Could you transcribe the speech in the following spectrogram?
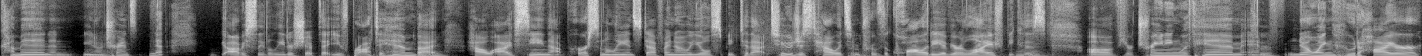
come in and you know mm-hmm. trans obviously the leadership that you've brought to him, but mm-hmm. how I've seen that personally and stuff. I know you'll speak to that too, just how it's improved the quality of your life because mm-hmm. of your training with him and sure. knowing who to hire,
